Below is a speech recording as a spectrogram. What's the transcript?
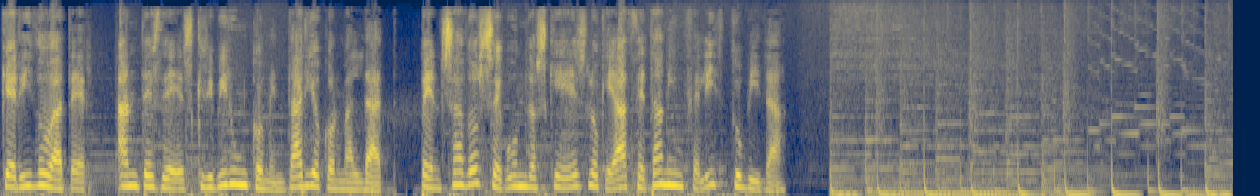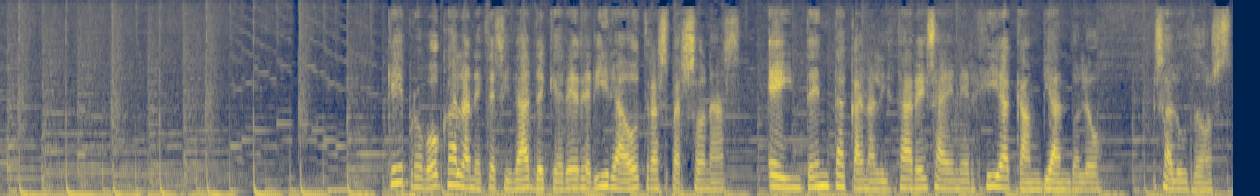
Querido Ater, antes de escribir un comentario con maldad, pensa dos segundos qué es lo que hace tan infeliz tu vida. ¿Qué provoca la necesidad de querer herir a otras personas, e intenta canalizar esa energía cambiándolo. Saludos.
